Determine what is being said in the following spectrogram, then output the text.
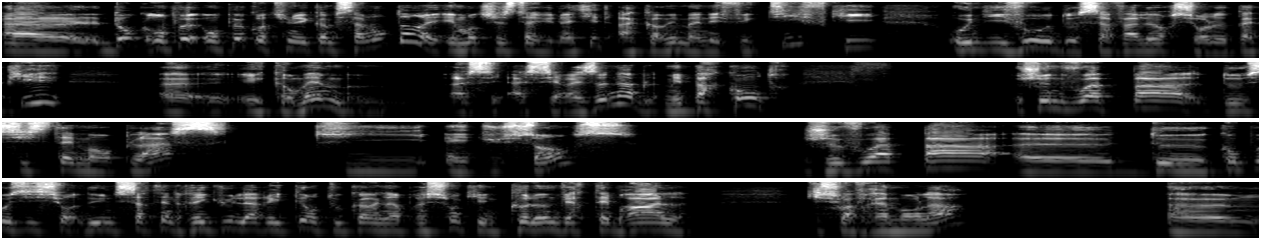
Euh, donc on peut, on peut continuer comme ça longtemps. Et, Manchester United a quand même un effectif qui, au niveau de sa valeur sur le papier, est quand même assez, assez raisonnable. Mais par contre, je ne vois pas de système en place qui ait du sens je vois pas euh, de composition, d'une certaine régularité, en tout cas l'impression qu'il y a une colonne vertébrale qui soit vraiment là. Euh,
